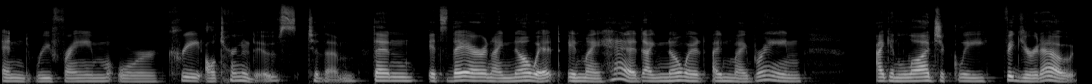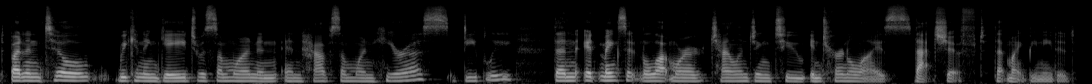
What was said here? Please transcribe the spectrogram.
and reframe or create alternatives to them, then it's there and I know it in my head, I know it in my brain. I can logically figure it out. But until we can engage with someone and, and have someone hear us deeply, then it makes it a lot more challenging to internalize that shift that might be needed.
